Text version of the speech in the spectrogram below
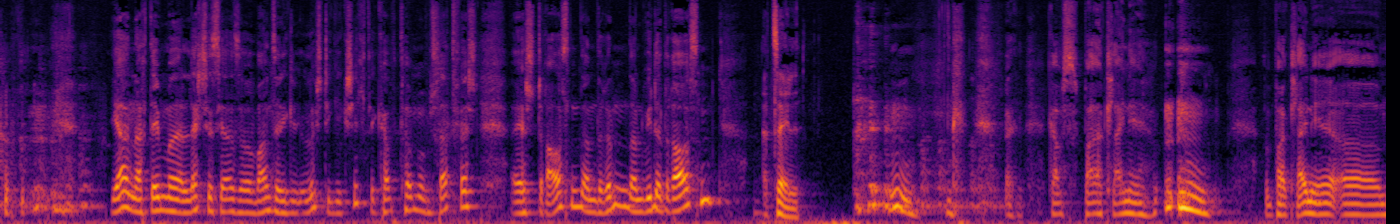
ja, nachdem wir letztes Jahr so eine wahnsinnig lustige Geschichte gehabt haben am Stadtfest, erst draußen, dann drinnen, dann wieder draußen. Erzähl. Hm. Gab es ein paar kleine, ein paar kleine äh,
